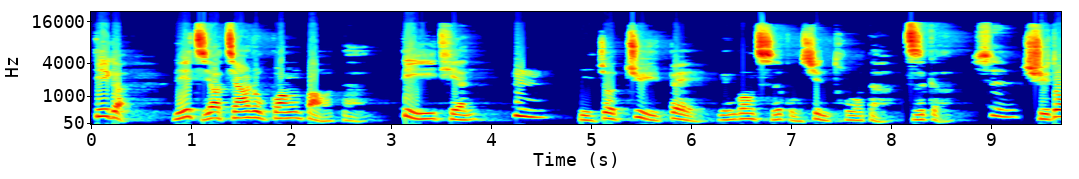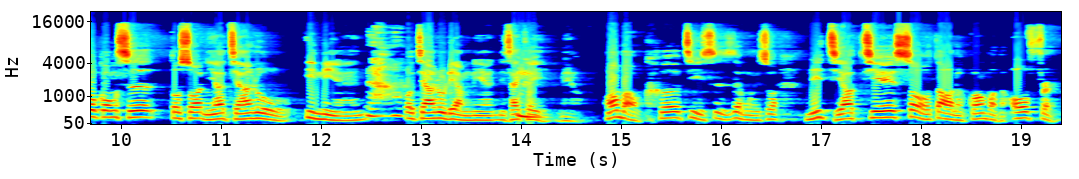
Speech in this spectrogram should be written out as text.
第一个，你只要加入光宝的第一天，嗯，你就具备员工持股信托的资格。是，许多公司都说你要加入一年 或加入两年，你才可以，嗯、没有。光宝科技是认为说，你只要接受到了光宝的 offer，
